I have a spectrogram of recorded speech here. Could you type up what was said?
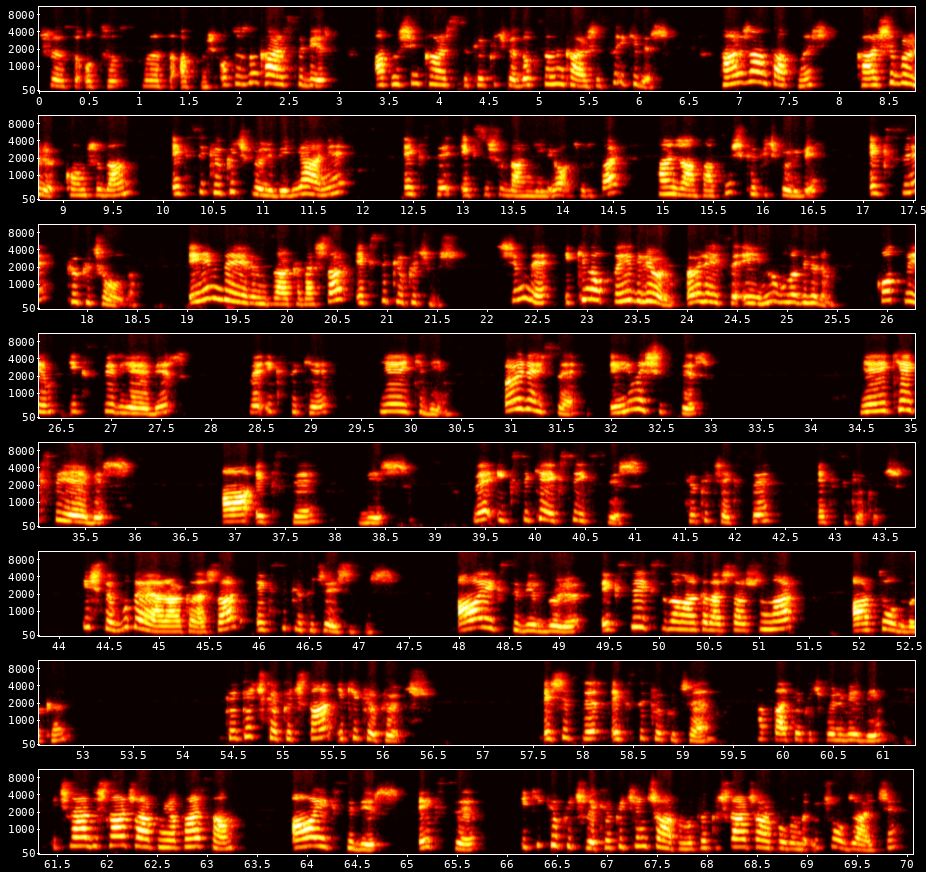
Şurası 30, burası 60. 30'un karşısı 1, 60'ın karşısı kök 3 ve 90'ın karşısı 2'dir. Tanjant 60 karşı bölü komşudan eksi kök 3 bölü 1 yani eksi, eksi şuradan geliyor çocuklar. Tanjant 60 kök 3 bölü 1 eksi kök 3 oldu. Eğim değerimiz arkadaşlar eksi kök 3'müş. Şimdi iki noktayı biliyorum. Öyleyse eğimi bulabilirim. Kodlayayım x1 y1 ve x2 y2 diyeyim. Öyleyse eğim eşittir y2 eksi y1 a eksi 1 ve x2 eksi x1 kök 3 eksi eksi kök 3. İşte bu değer arkadaşlar eksi kök 3'e eşitmiş. a eksi 1 bölü eksi eksiden arkadaşlar şunlar artı oldu bakın. kök 3 kök 3'ten 2 kök 3 eşittir eksi kök 3'e hatta kök 3 bölü 1 diyeyim. İçler dışlar çarpımı yaparsam a eksi 1 eksi 2 kök 3 ile kök 3'ün çarpımı kök 3'ler çarpıldığında 3 olacağı için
